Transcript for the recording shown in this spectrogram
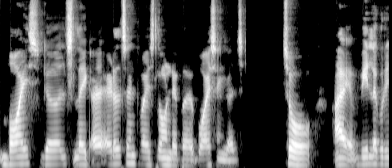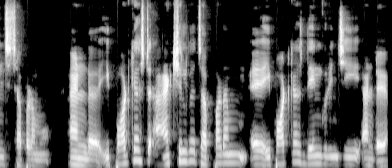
బాయ్స్ గర్ల్స్ లైక్ అడల్సెంట్ వయసులో ఉండే బాయ్స్ అండ్ గర్ల్స్. సో వీళ్ళ గురించి చెప్పడము. అండ్ ఈ పాడ్కాస్ట్ యాక్చువల్గా చెప్పడం ఈ పాడ్కాస్ట్ దేని గురించి అంటే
